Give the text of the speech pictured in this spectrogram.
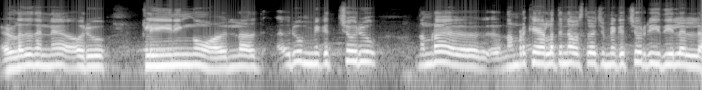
ഉള്ളത് തന്നെ ഒരു ക്ലീനിങ്ങോ അല്ല ഒരു മികച്ചൊരു നമ്മുടെ നമ്മുടെ കേരളത്തിന്റെ അവസ്ഥ വെച്ച് മികച്ച ഒരു രീതിയിലല്ല.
